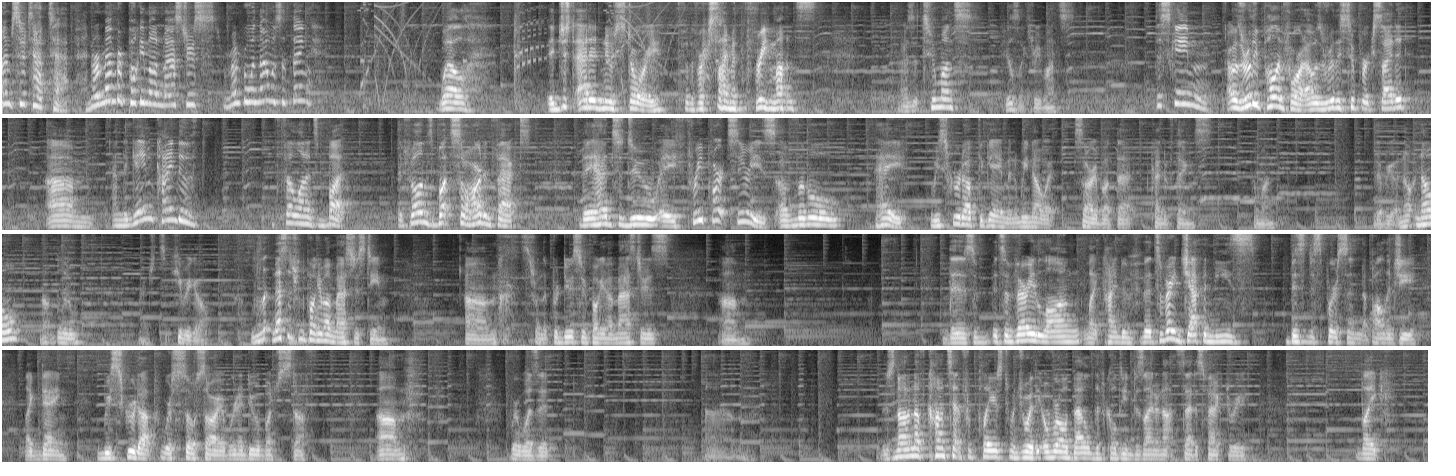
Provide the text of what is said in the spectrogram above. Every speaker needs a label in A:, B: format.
A: I'm Sir Tap Tap, and remember Pokemon Masters? Remember when that was a thing? Well, it just added new story for the first time in three months. Or is it two months? Feels like three months. This game, I was really pulling for it. I was really super excited. Um, and the game kind of fell on its butt. It fell on its butt so hard, in fact, they had to do a three-part series of little, hey, we screwed up the game and we know it. Sorry about that kind of things. Come on. There we go. No, no, not blue. Here we go. L message from the Pokemon Masters team. Um, it's from the producer of Pokemon Masters. Um, there's a, it's a very long, like kind of, it's a very Japanese business person apology. Like, dang, we screwed up. We're so sorry. We're gonna do a bunch of stuff. Um, where was it? Um, there's not enough content for players to enjoy the overall battle difficulty and design are not satisfactory. Like,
